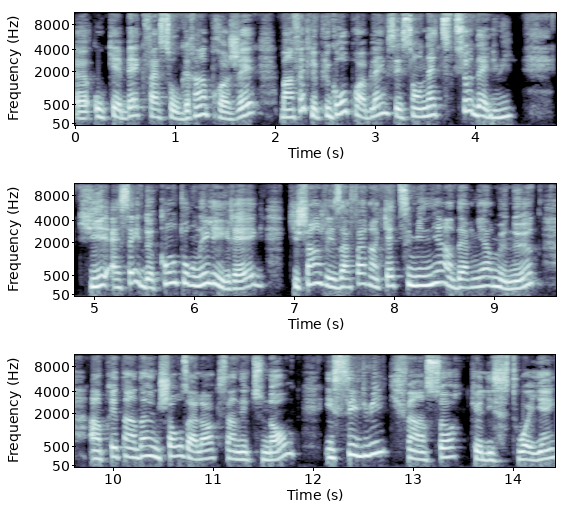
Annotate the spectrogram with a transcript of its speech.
euh, au Québec face aux grands projets, ben en fait le plus gros problème c'est son attitude à lui, qui essaye de contourner les règles, qui change les affaires en catimini en dernière minute, en prétendant une chose alors que c'en est une autre. Et c'est lui qui fait en sorte que les citoyens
